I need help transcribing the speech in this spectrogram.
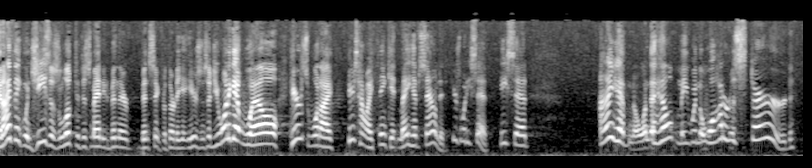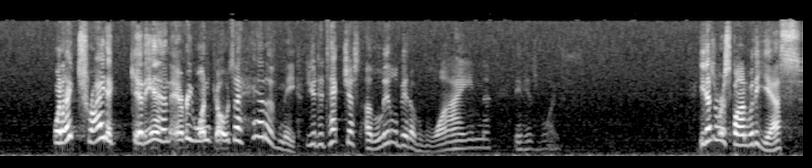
And I think when Jesus looked at this man who'd been there, been sick for 38 years, and said, "Do you want to get well?" Here's what I, here's how I think it may have sounded. Here's what he said. He said, "I have no one to help me when the water is stirred. When I try to get in, everyone goes ahead of me." You detect just a little bit of whine in his voice. he doesn't respond with a yes.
